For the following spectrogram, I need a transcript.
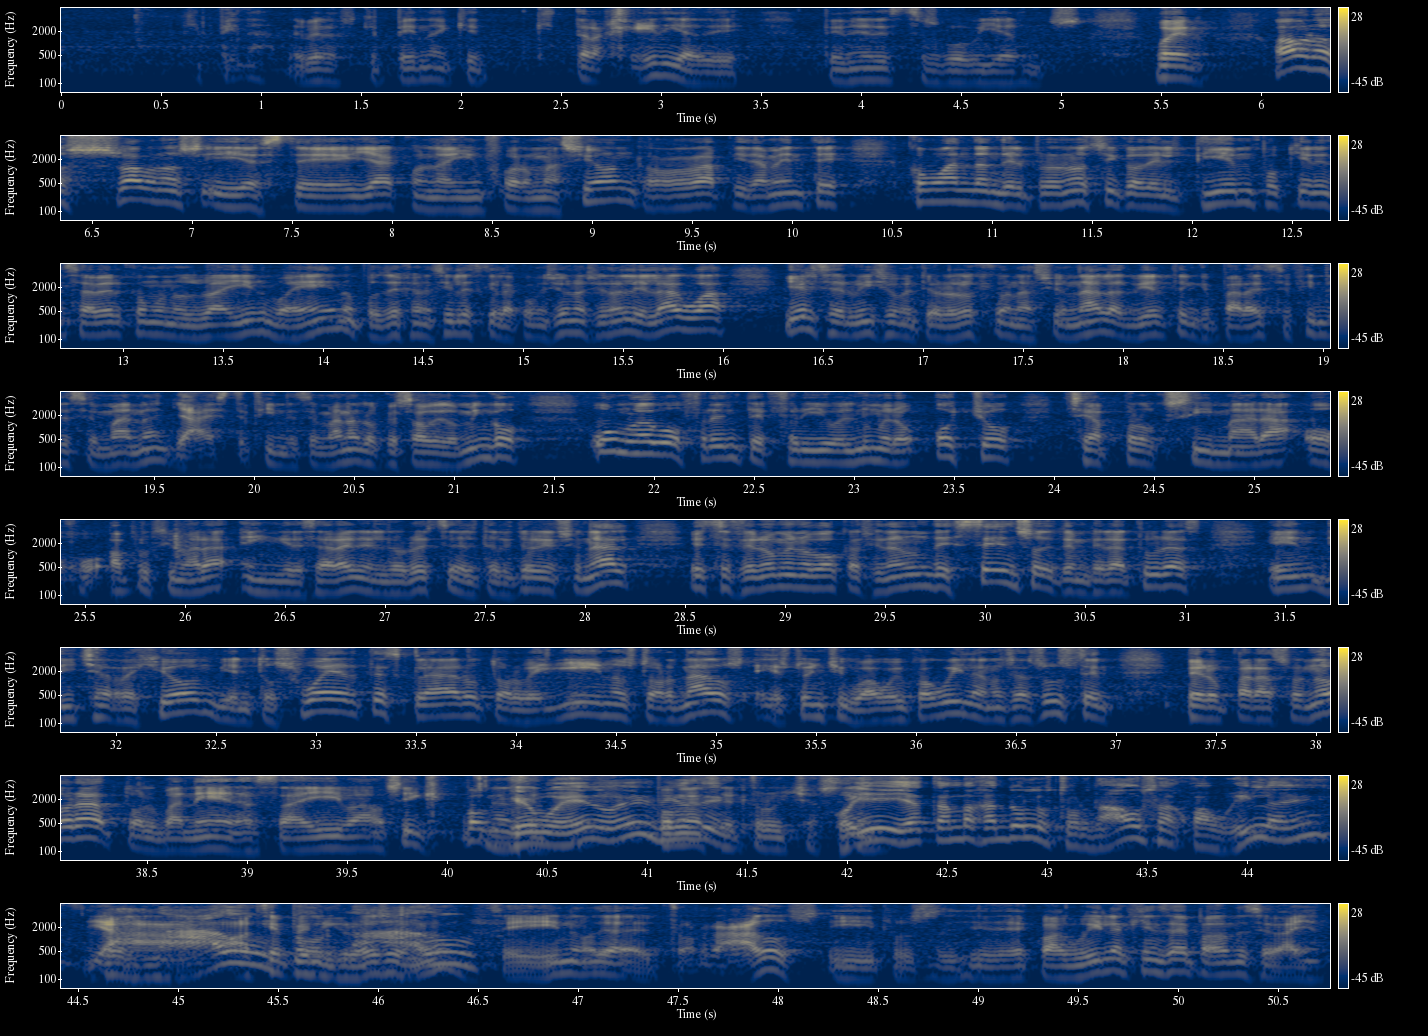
qué pena, de veras, qué pena y qué, qué tragedia de tener estos gobiernos. Bueno, Vámonos, vámonos y este, ya con la información rápidamente. ¿Cómo andan del pronóstico del tiempo? ¿Quieren saber cómo nos va a ir? Bueno, pues déjenme decirles que la Comisión Nacional del Agua y el Servicio Meteorológico Nacional advierten que para este fin de semana, ya este fin de semana, lo que es sábado y domingo, un nuevo frente frío, el número 8, se aproximará, ojo, aproximará e ingresará en el noroeste del territorio nacional. Este fenómeno va a ocasionar un descenso de temperaturas en dicha región, vientos fuertes, claro, torbellinos, tornados, esto en Chihuahua y Coahuila, no se asusten. Pero para Sonora, tolvaneras, ahí va. Así que pónganse, Qué bueno, ¿eh? pónganse truchas. sí. Oye, ya están bajando los tornados a Coahuila, ¿eh? Ya, Tornados, qué peligroso, ¿no? Sí, ¿no? De, tornados. Y pues de Coahuila, quién sabe para dónde se vayan.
